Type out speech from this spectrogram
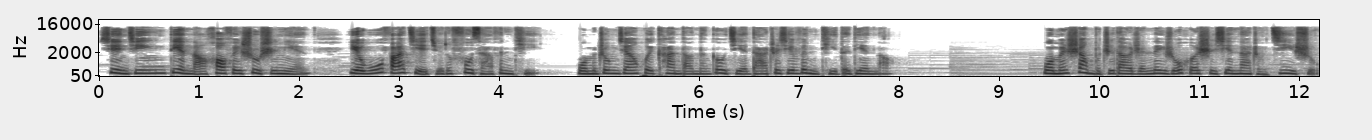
现今电脑耗费数十年也无法解决的复杂问题，我们终将会看到能够解答这些问题的电脑。我们尚不知道人类如何实现那种技术，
